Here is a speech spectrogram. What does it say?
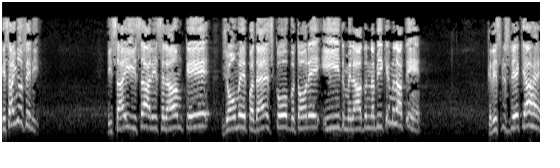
عیسائیوں سے لی۔ عیسائی عیسیٰ علیہ السلام کے یوم پیدائش کو بطور عید میلاد النبی کے مناتے ہیں۔ کرسمس ڈے کیا ہے؟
